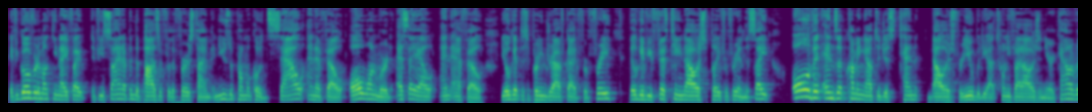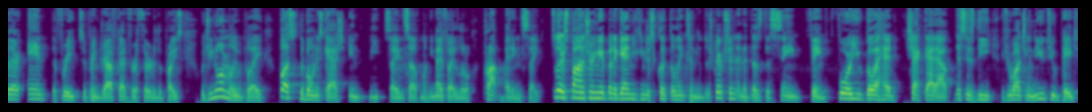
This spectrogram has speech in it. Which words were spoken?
if you go over to Monkey Knife Fight, if you sign up and deposit for the first time and use the promo code SALNFL, all one word, S-A-L-N-F-L, you'll get the Supreme Draft Guide for free. They'll give you $15 to play for free on the site. All of it ends up coming out to just $10 for you, but you got $25 in your account over there and the free Supreme Draft Guide for a third of the price, which you normally would play, plus the bonus cash in the site itself, Monkey Knife Fight, a little prop betting site. So they're sponsoring it, but again, you can just click the links in the description and it does the same thing for you. Go ahead, check that out. This is the, if you're watching on the YouTube page,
